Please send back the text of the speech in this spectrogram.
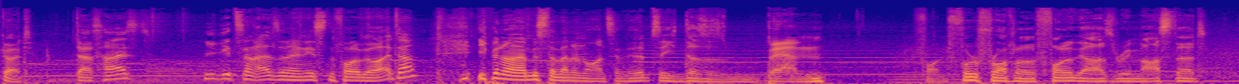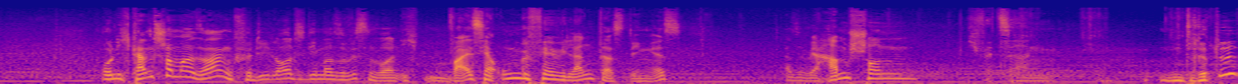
Gut. Das heißt, hier geht's dann also in der nächsten Folge weiter. Ich bin euer Mr. Venom 1970. Das ist Ben von Full Throttle Vollgas Remastered. Und ich kann es schon mal sagen, für die Leute, die mal so wissen wollen, ich weiß ja ungefähr, wie lang das Ding ist. Also wir haben schon, ich würde sagen, ein Drittel?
